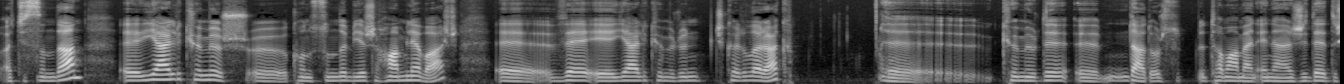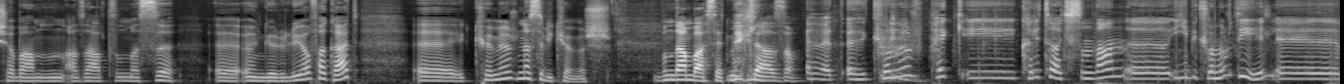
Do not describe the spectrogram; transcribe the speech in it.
açısından e, yerli kömür e, konusunda bir hamle var e, ve e, yerli kömürün çıkarılarak e, kömürde e, daha doğrusu tamamen enerjide dışa bağımlılığın azaltılması e, öngörülüyor fakat e, kömür nasıl bir kömür? Bundan bahsetmek lazım. Evet, e, kömür pek e, kalite açısından e, iyi bir kömür değil. E,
